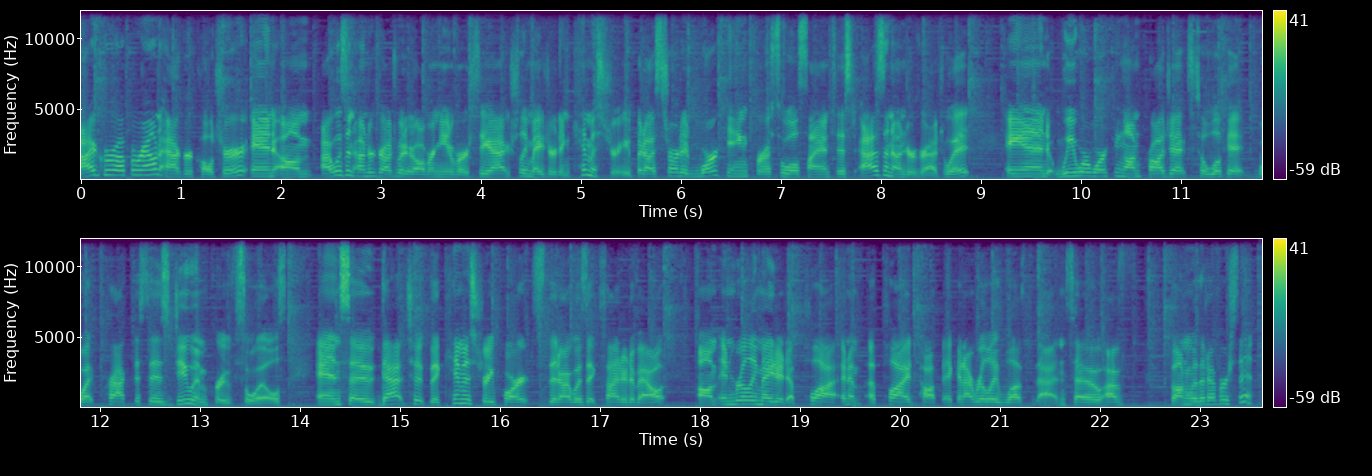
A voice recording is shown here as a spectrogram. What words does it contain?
I grew up around agriculture and um, I was an undergraduate at Auburn University. I actually majored in chemistry, but I started working for a soil scientist as an undergraduate and we were working on projects to look at what practices do improve soils. And so that took the chemistry parts that I was excited about um, and really made it apply, an applied topic, and I really loved that. And so I've gone with it ever since.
